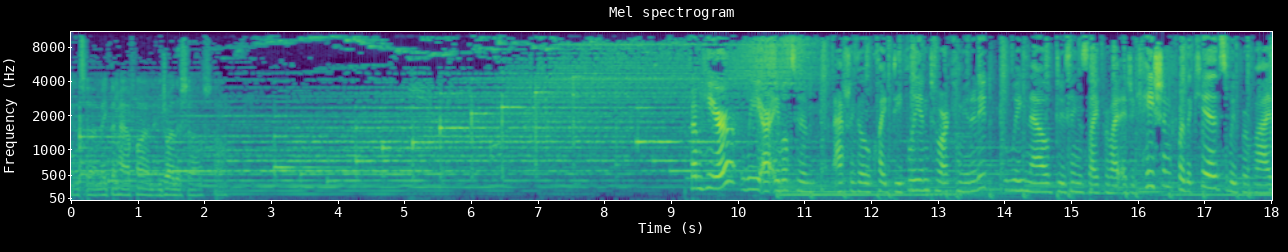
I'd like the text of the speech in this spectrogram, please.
and to make them have fun and enjoy themselves. So. From here, we are able to actually go quite deeply into our community. We now do things like provide education for the kids, we provide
